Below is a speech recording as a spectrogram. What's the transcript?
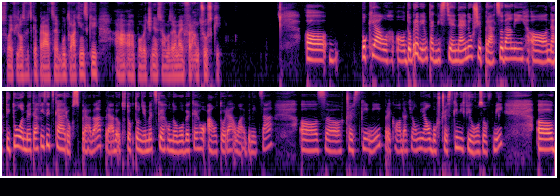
svoje filozofické práce buď latinsky a po väčšine samozrejme aj francúzsky. Pokiaľ o, dobre viem, tak vy ste najnovšie pracovali o, na titule Metafyzická rozprava práve od tohto nemeckého novovekého autora Leibnica o, s českými prekladateľmi alebo s českými filozofmi. O,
